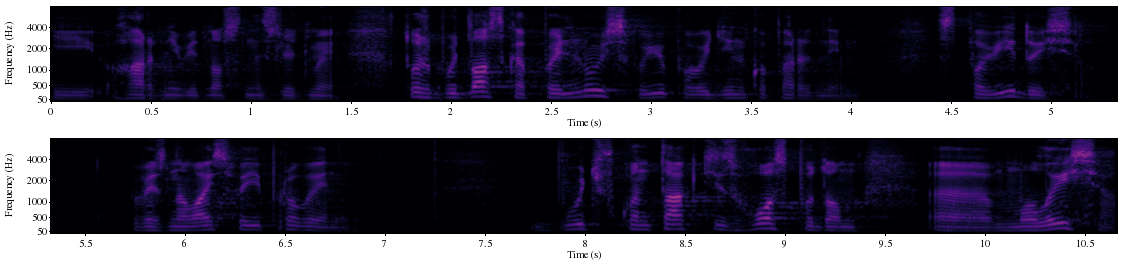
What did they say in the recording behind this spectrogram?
і гарні відносини з людьми. Тож, будь ласка, пильнуй свою поведінку перед Ним. Сповідуйся, визнавай свої провини. Будь в контакті з Господом, е, молися,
